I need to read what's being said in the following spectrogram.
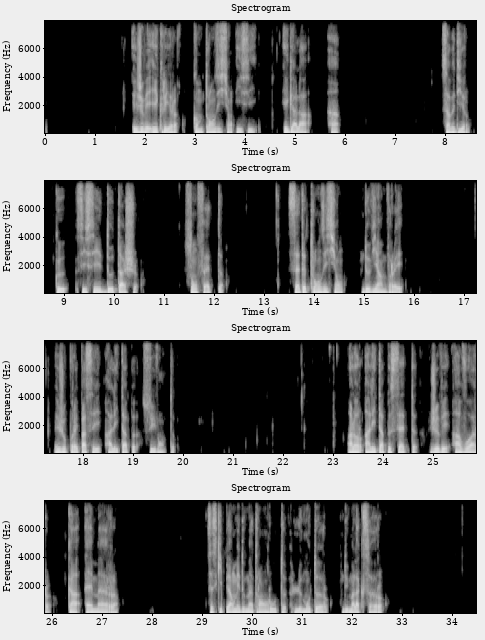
et je vais écrire comme transition ici égale à 1. Ça veut dire que si ces deux tâches sont faites, cette transition devient vraie et je pourrai passer à l'étape suivante. Alors à l'étape 7, je vais avoir KMR. C'est ce qui permet de mettre en route le moteur du malaxeur.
